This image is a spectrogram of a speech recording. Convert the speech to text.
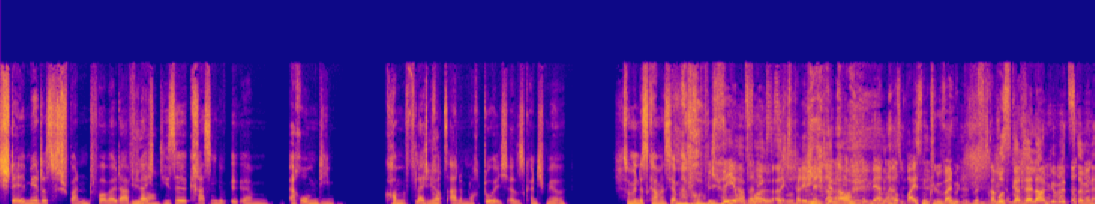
stelle mir das spannend vor, weil da vielleicht Ja. diese krassen Ge- ähm, Aromen, die kommen vielleicht Ja. trotz allem noch durch. Also das könnte ich mir, zumindest kann man es ja mal probieren. Ich sehe Ja, unser voll. nächstes Also- Experiment. Genau. Wir werden also weißen Glühwein mit Gewürztraminer. Muscatella und Gewürztraminer.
